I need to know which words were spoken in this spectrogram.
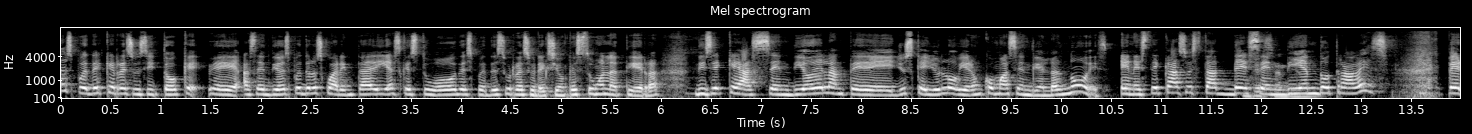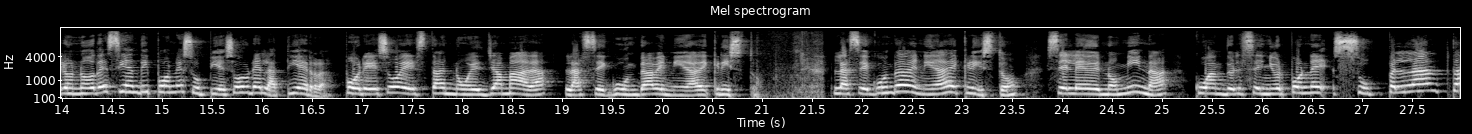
después de que resucitó, que eh, ascendió después de los 40 días que estuvo después de su resurrección que estuvo en la tierra, dice que ascendió delante de ellos, que ellos lo vieron como ascendió en las nubes. En este caso está descendiendo, otra vez, pero no desciende y pone su pie sobre la tierra. Por eso esta no es llamada la segunda venida de Cristo. La segunda venida de Cristo se le denomina cuando el Señor pone su planta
